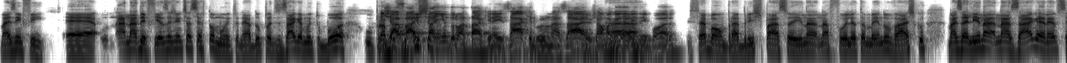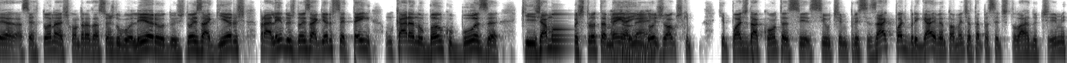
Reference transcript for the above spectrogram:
Mas enfim, É, na defesa a gente acertou muito, né? A dupla de zaga é muito boa. O próprio já vários saindo no ataque, né? Isaac, Bruno Nazário, já uma ah, galera indo embora. Isso é bom para abrir espaço aí na, na, folha também do Vasco. Mas ali na, na zaga, né? Você acertou nas contratações do goleiro, dos dois zagueiros. Para além dos dois zagueiros, você tem um cara no banco, Boza, que já mostrou também aí em dois jogos que que pode dar conta se, se o time precisar, que pode brigar eventualmente até para ser titular do time.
